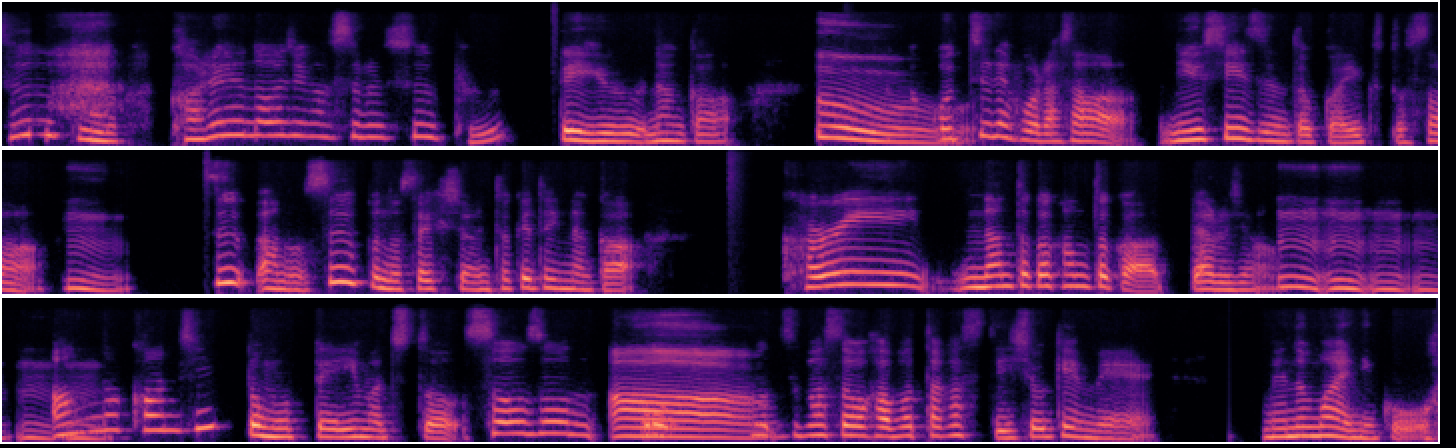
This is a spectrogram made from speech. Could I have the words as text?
スープのカレーの味がするスープっていうなんかうん、こっちでほらさニューシーズンとか行くとさうん、スーあのスープのセクションに時々なんかカリーなんとかかんとかってあるじゃん。あんな感じ？と思って今ちょっと想像の翼を羽ばたかせて一生懸命目の前にこ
